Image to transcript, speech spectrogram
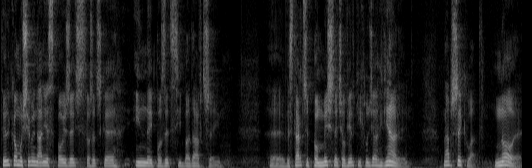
tylko musimy na nie spojrzeć z troszeczkę innej pozycji badawczej. E, wystarczy pomyśleć o wielkich ludziach wiary. Na przykład Noe,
